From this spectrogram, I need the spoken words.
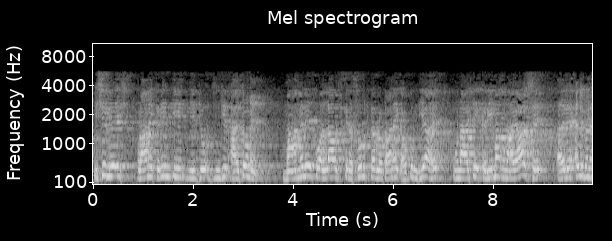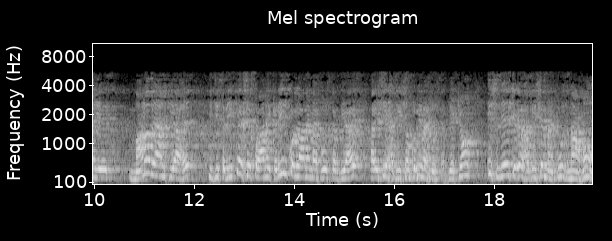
اسی لیے اس پرانے کریم کی یہ جو جن جن آیتوں میں معاملے کو اللہ اس کے رسول کی طرف لوٹانے کا حکم دیا ہے، ان آیت کریمہ، ان آیات سے اہل علم نے یہ معنی بیان کیا ہے کہ جس طریقے سے قرآن کریم کو اللہ نے محفوظ کر دیا ہے، ایسی حدیثوں کو بھی محفوظ کر دیا۔ کیوں؟ اس لیے کہ اگر حدیثیں محفوظ نہ ہوں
